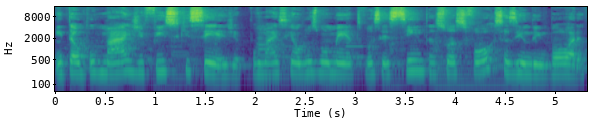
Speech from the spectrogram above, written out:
Então, por mais difícil que seja, por mais que em alguns momentos você sinta suas forças indo embora,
